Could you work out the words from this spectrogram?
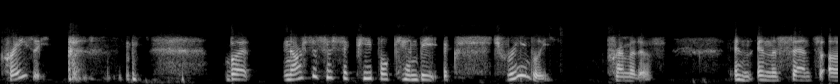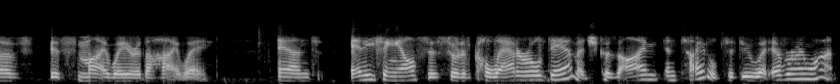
crazy? but narcissistic people can be extremely primitive in, in the sense of it's my way or the highway. And anything else is sort of collateral damage because I'm entitled to do whatever I want.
